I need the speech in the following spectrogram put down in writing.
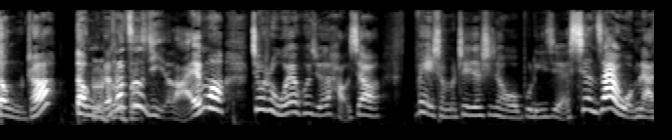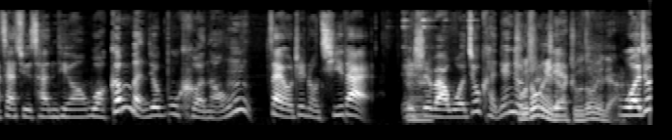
等着等着他自己来吗？就是我也会觉得好像为什么这些事情我不理解。现在我们俩再去餐厅，我根本就不可能再有这种期待，对是吧？我就肯定就直接主动一点，主动一点。我就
